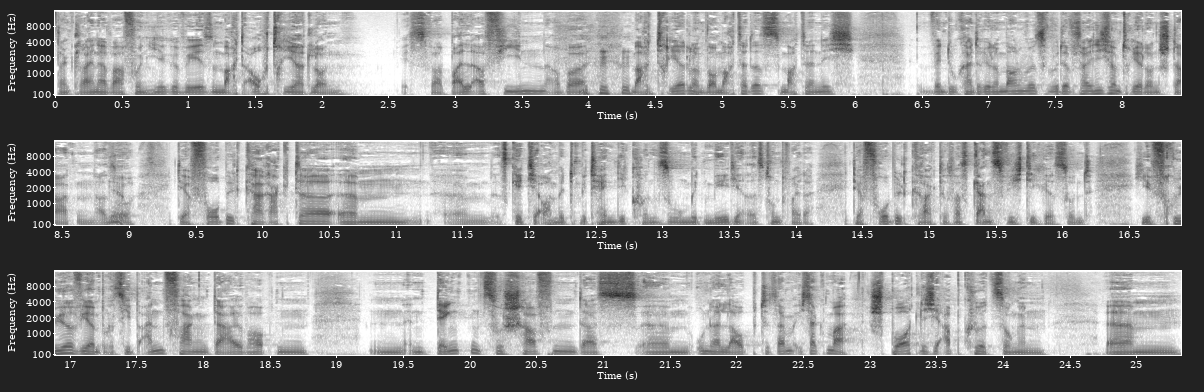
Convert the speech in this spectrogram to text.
Dein Kleiner war von hier gewesen, macht auch Triathlon. Ist zwar ballaffin, aber macht Triathlon. Warum macht er das? Macht er nicht, wenn du kein Triathlon machen würdest, würde er wahrscheinlich nicht am Triathlon starten. Also ja. der Vorbildcharakter, ähm, ähm, es geht ja auch mit, mit Handykonsum, mit Medien, alles drum und weiter. Der Vorbildcharakter ist was ganz Wichtiges. Und je früher wir im Prinzip anfangen, da überhaupt ein, ein, ein Denken zu schaffen, dass ähm, unerlaubte, ich sag mal, sportliche Abkürzungen ähm,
